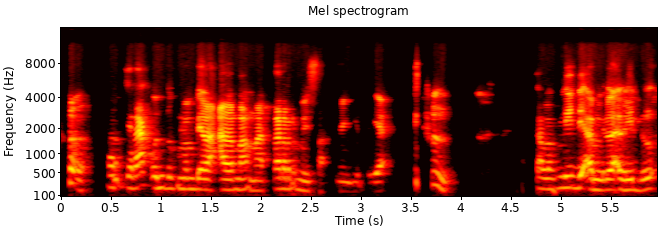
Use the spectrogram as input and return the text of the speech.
tergerak untuk membela alma mater misalnya gitu ya. Kalau beli diambil alih dulu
